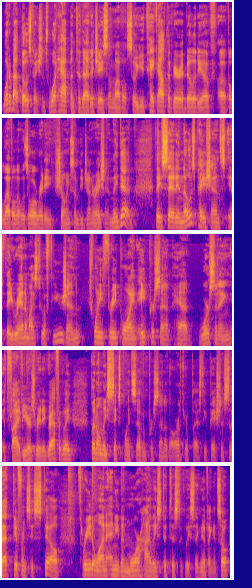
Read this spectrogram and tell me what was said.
what about those patients? What happened to that adjacent level? So you take out the variability of, of a level that was already showing some degeneration. And they did. They said in those patients, if they randomized to a fusion, 23.8% had worsening at five years radiographically, but only 6.7% of the arthroplasty patients. So that difference is still three to one and even more highly statistically significant. So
